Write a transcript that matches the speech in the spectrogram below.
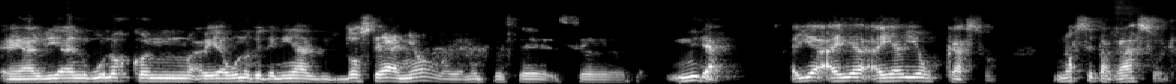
Eh, había algunos con, había uno que tenía 12 años, obviamente se, mira, ahí, ahí, había un caso, no se pagaba solo.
